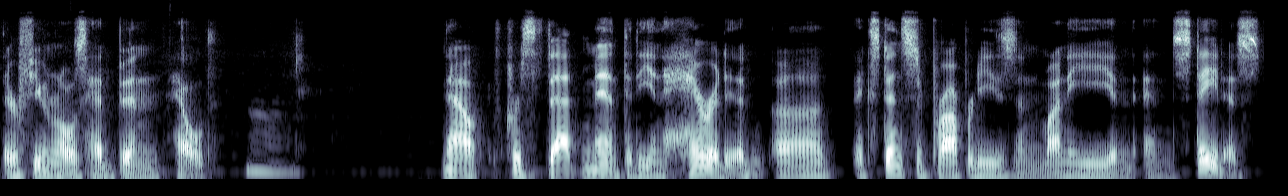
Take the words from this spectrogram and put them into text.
their funerals had been held. Mm. Now, of course, that meant that he inherited uh, extensive properties and money and, and status.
